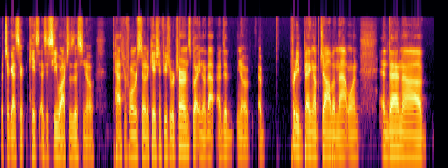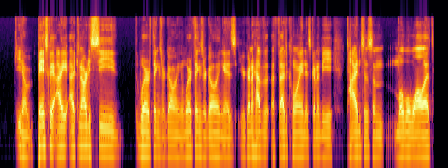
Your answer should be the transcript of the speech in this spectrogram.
Which I guess in case SEC watches this, you know, past performance notification, future returns. But you know that I did you know a pretty bang up job on that one, and then uh, you know basically I I can already see where things are going and where things are going is you're going to have a fed coin it's going to be tied into some mobile wallet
